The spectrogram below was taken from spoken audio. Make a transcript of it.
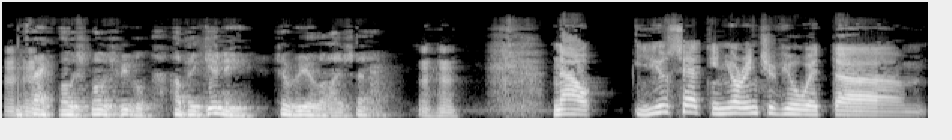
In mm-hmm. fact, most, most people are beginning to realize that. Mm-hmm. Now, you said in your interview with um,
